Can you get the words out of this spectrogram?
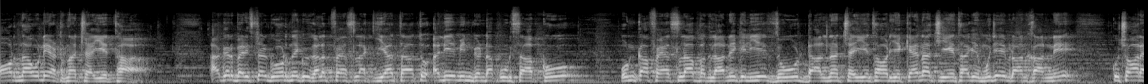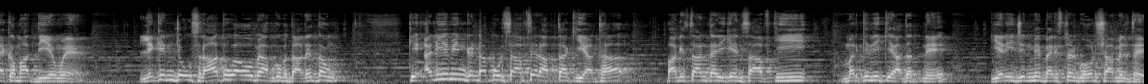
और ना उन्हें हटना चाहिए था। अगर बैरिस्टर गौर ने कोई गलत फैसला किया था तो अली अमीन गंडापुर साहब को उनका फैसला बदलाने के लिए ज़ोर डालना चाहिए था और यह कहना चाहिए था कि मुझे इमरान खान ने कुछ और अहकाम दिए हुए हैं। लेकिन जो उस रात हुआ वो मैं आपको बता देता हूँ कि अली अमीन गंडापुर साहब से रबता किया था पाकिस्तान तरीके इंसाफ की मरकजी क्यादत ने, यानी जिनमें बैरिस्टर गौर शामिल थे।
